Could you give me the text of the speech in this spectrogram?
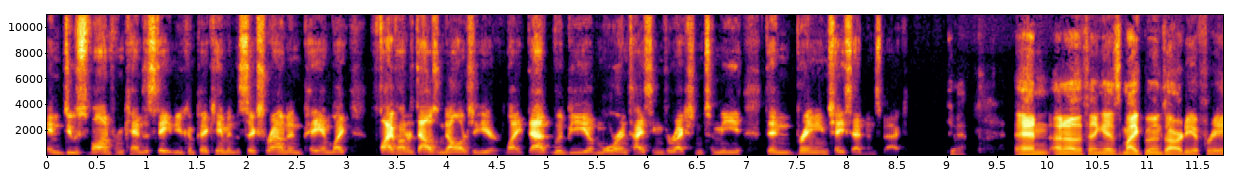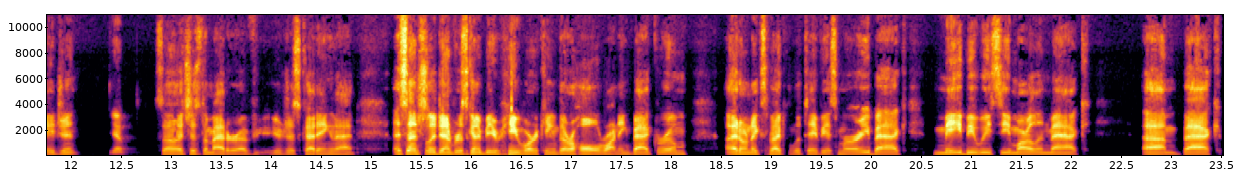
and Deuce Vaughn from Kansas State, and you can pick him in the sixth round and pay him like five hundred thousand dollars a year. Like that would be a more enticing direction to me than bringing Chase Edmonds back. Yeah, and another thing is Mike Boone's already a free agent. Yep. So it's just a matter of you're just cutting that. Essentially, Denver's going to be reworking their whole running back room I don't expect Latavius Murray back. Maybe we see Marlon Mack um, back,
